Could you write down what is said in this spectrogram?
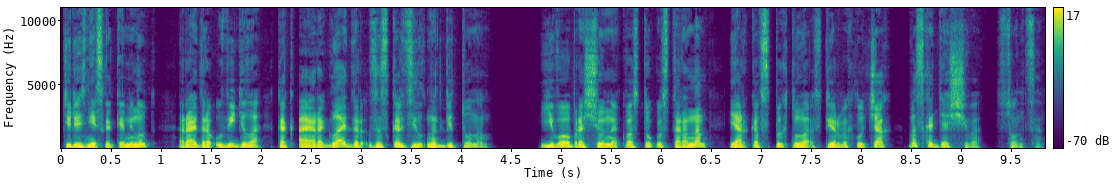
Через несколько минут Райдера увидела, как аэроглайдер заскользил над бетоном. Его обращенная к востоку сторона ярко вспыхнула в первых лучах восходящего солнца.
